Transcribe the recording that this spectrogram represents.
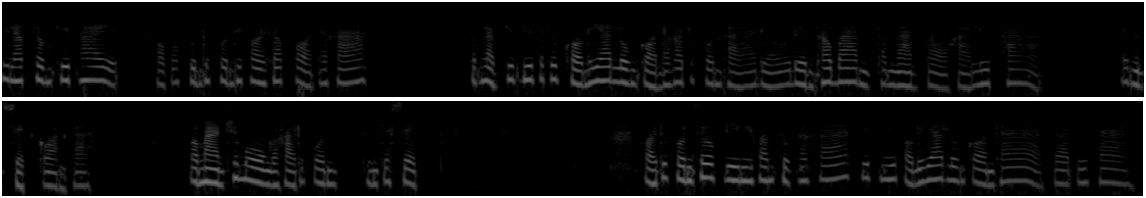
ที่รับชมคลิปให้ ขอบพระคุณทุกคนที่คอยซัพพอร์ตนะคะสำหรับคลิปนี้ป้าจุ๊บขออนุญาตลงก่อนนะคะ ทุกคนค่ะ เดี๋ยวเดินเข้าบ้านทำงานต่อค่ะรีดผ้า ให้มันเสร็จก่อนค่ะ ประมาณชั่วโมงละค่ะ ทุกคนถึงจะเสร็จ ขอให้ทุกคนโชคดีมีความสุขนะคะ คลิปนี้ขออนุญาตลงก่อนค่ะ สวัสดีค่ะ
